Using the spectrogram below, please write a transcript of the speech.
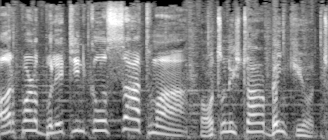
अर्पण बुलेटिनको साथमा होटल स्टार बेङ्क्युट।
